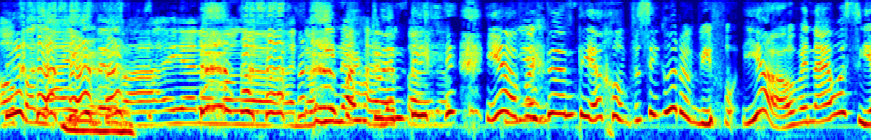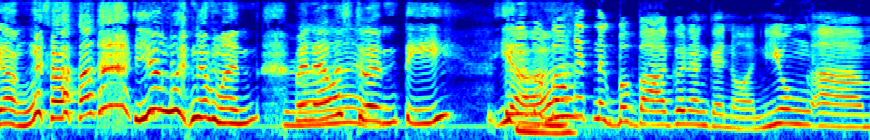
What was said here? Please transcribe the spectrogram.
opa life, di ba? Ayan ang mga ano, pag hinahanap 20, pa. yeah, pag 20 ako, siguro before, yeah, when I was young. young naman. When I was Right. 20, Yeah. yeah. bakit nagbabago ng ganon? Yung, um,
